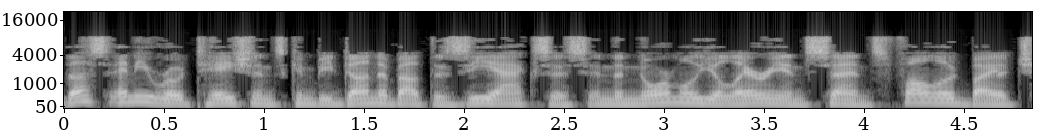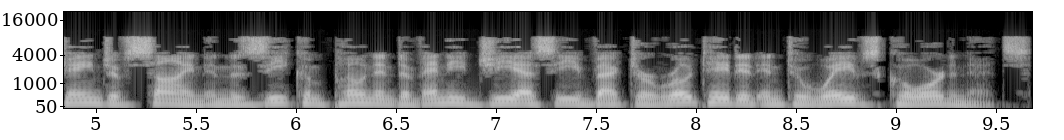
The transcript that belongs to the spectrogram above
Thus any rotations can be done about the z-axis in the normal Eulerian sense followed by a change of sign in the z-component of any GSE vector rotated into wave's coordinates.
